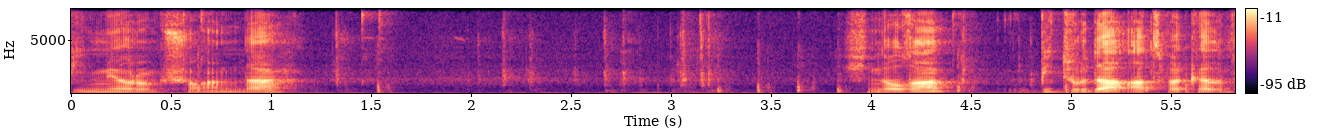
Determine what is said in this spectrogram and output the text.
Bilmiyorum şu anda. Şimdi o zaman bir tur daha at bakalım.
